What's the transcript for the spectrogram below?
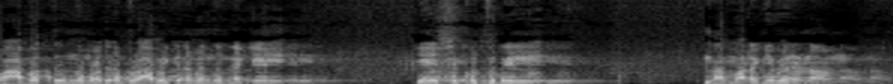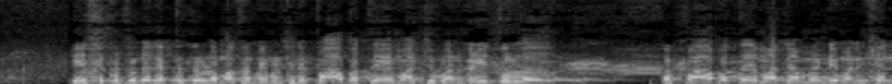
പാപത്തിൽ നിന്ന് മോചനം പ്രാപിക്കണമെന്നുണ്ടെങ്കിൽ യേശു ക്രിസ്തുവിൽ നാം മടങ്ങി വരണം. യേശു ക്രിസ്തുവിന്റെ രക്തത്തിലൂടെ മാത്രമേ മനുഷ്യന്റെ പാപത്തെ മാറ്റുവാൻ കഴിയത്തുള്ളൂ. അപ്പൊ പാപത്തെ മാറ്റാൻ വേണ്ടി മനുഷ്യൻ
